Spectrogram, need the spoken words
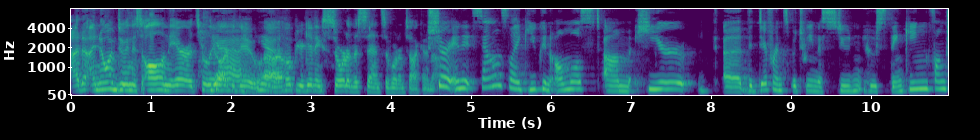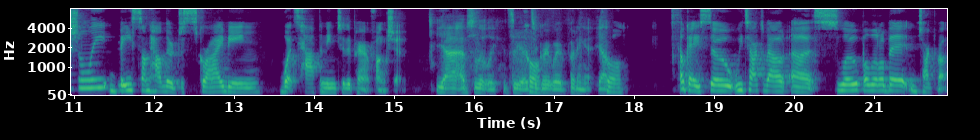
I, I know I'm doing this all in the air. It's really yeah, hard to do. Yeah. Uh, I hope you're getting sort of a sense of what I'm talking about. Sure. And it sounds like you can almost um, hear uh, the difference between a student who's thinking functionally based on how they're describing what's happening to the parent function. Yeah, absolutely. It's a, cool. it's a great way of putting it. Yeah. Cool. Okay, so we talked about uh, slope a little bit and talked about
